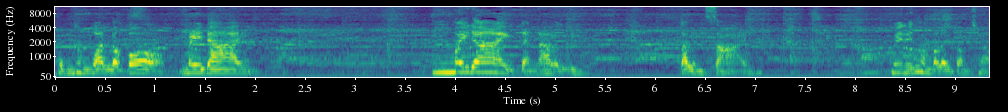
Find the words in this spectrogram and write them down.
ผมทั้งวันแล้วก็ไม่ได้ ไม่ได้แต่งหน้าเลยตื่นสาย ไม่ได้ทำอะไรตอนเช้า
